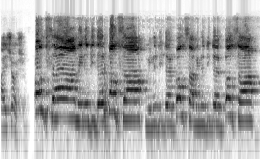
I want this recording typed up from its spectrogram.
Hay yo-yo. Pausa, minutito de pausa, minutito de pausa, minutito de pausa.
